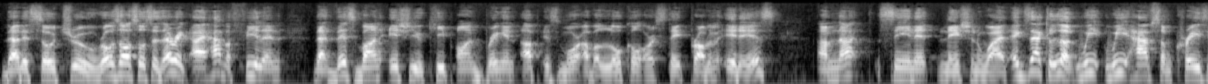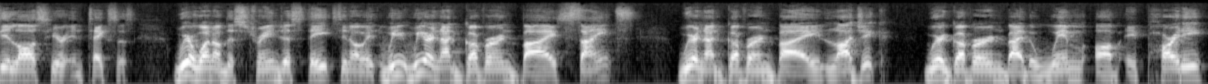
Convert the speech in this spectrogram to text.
That is so true. Rose also says, Eric, I have a feeling that this bond issue you keep on bringing up is more of a local or state problem. It is. I'm not seeing it nationwide. Exactly. Look, we, we have some crazy laws here in Texas we're one of the strangest states. You know, we, we are not governed by science. We're not governed by logic. We're governed by the whim of a party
